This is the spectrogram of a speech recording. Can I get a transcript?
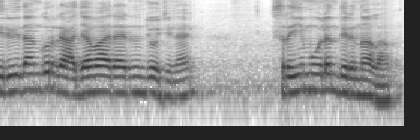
തിരുവിതാംകൂർ രാജാവ് ആരായിരുന്നു എന്ന് ചോദിച്ചു കഴിഞ്ഞാൽ ശ്രീമൂലം തിരുനാളാണ്.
